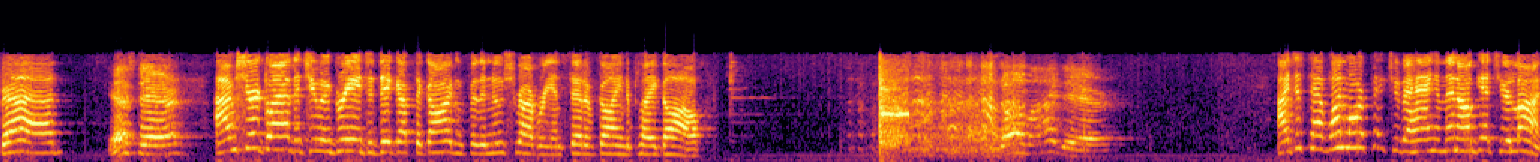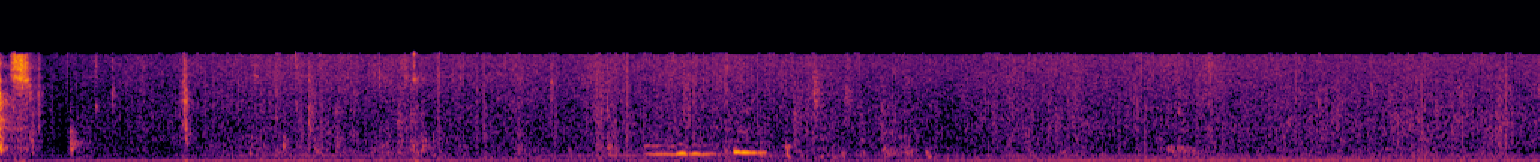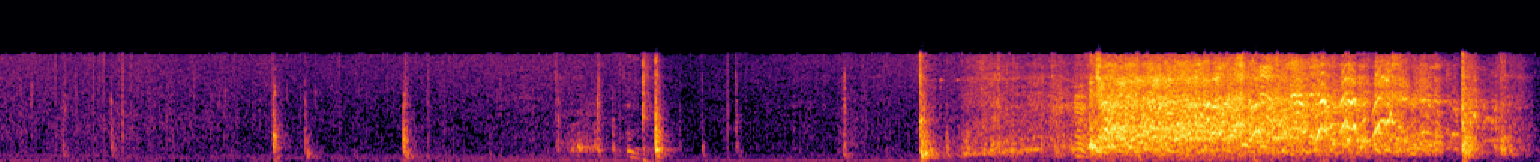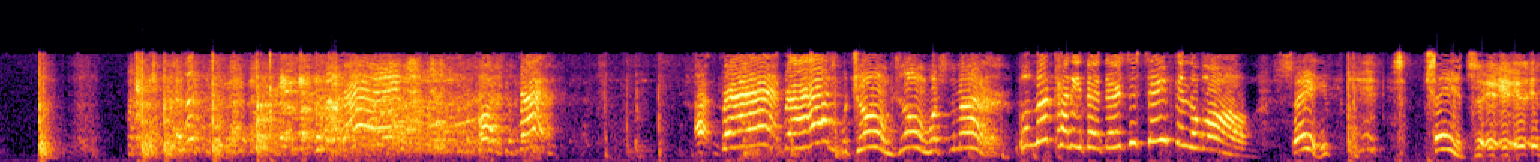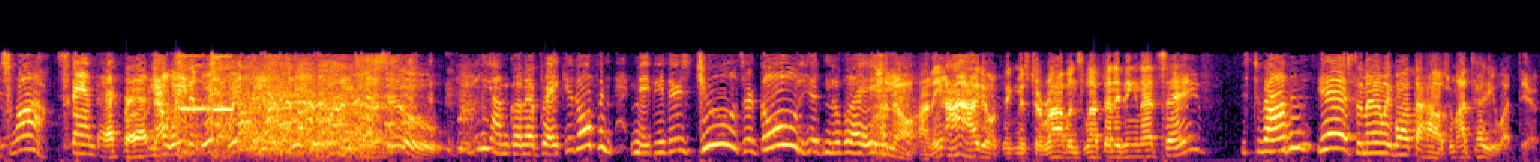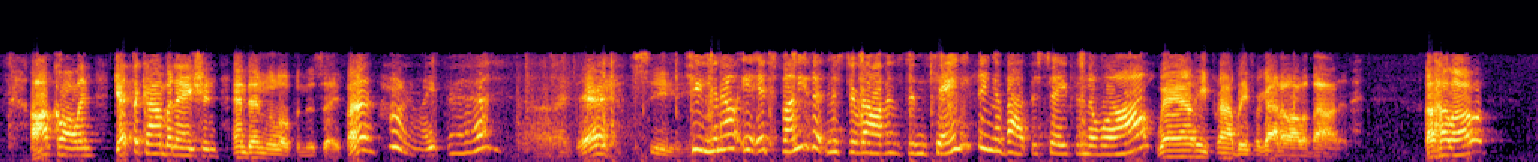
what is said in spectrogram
Brad, Yes, dear. I'm sure glad that you agreed to dig up the garden for the new shrubbery instead of going to play golf. So am I, dear. I just have one more picture to hang and then I'll get your lunch. Brad! Brad! Uh, Brad! Brad! Well, Joan, Joan, what's the matter? Well, look, honey, there, there's a safe in the wall. Safe? Say, it's i i it's locked. Stand back, Brad. Now, wait, wait, wait. What are you do? Honey, I'm going to break it open. Maybe there's jewels or gold hidden away. Oh, no, honey, I, I don't think Mr. Robbins left anything in that safe. Mr. Robbins? Yes, the man we bought the house from. I'll tell you what, dear. I'll call him, get the combination, and then we'll open the safe, huh? All right, Brad. Right, there. Let's see. Gee, you know, it's funny that Mr. Robbins didn't say anything about the safe in the wall. Well, he probably forgot all about it. Uh, hello?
